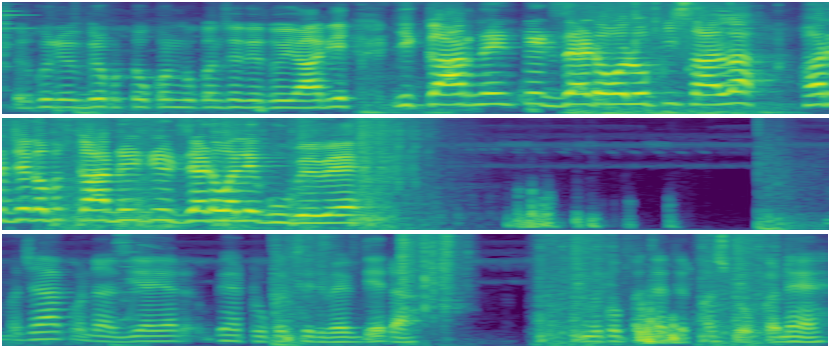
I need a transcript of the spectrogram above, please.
मेरे को मेरे को टोकन टोकन से दे दो यार ये ये कार्नेटेड जेड वालों की साला हर जगह बस कार्नेटेड जेड वाले घूमे हुए हैं। मज़ाक बना दिया यार भैया टोकन से रिवाइव दे रहा। मेरे को पता है तेरे पास टोकन है।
